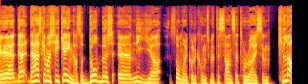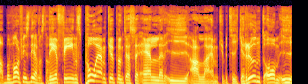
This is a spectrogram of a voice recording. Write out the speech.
Eh, det, det här ska man kika in. Alltså Dobbers eh, nya sommarkollektion som heter Sunset Horizon Club. Och var finns det någonstans? Det finns på mq.se eller i alla MQ-butiker runt om i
